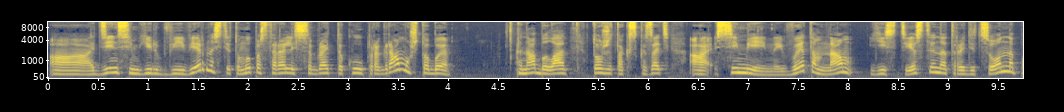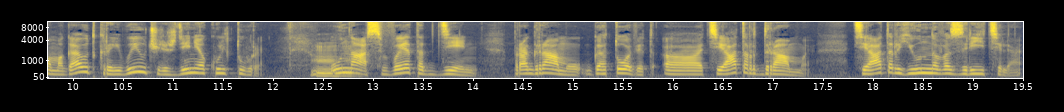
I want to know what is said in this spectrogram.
а, День семьи, любви и верности, то мы постарались собрать такую программу, чтобы она была тоже, так сказать, а, семейной. В этом нам, естественно, традиционно помогают краевые учреждения культуры. Mm-hmm. У нас в этот день программу готовит э, театр драмы, театр юного зрителя,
